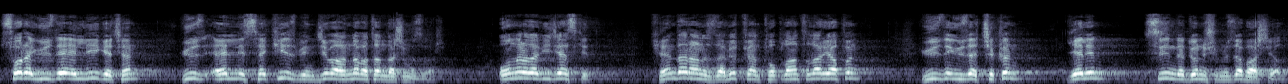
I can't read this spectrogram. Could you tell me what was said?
Sonra yüzde 50'yi geçen 158 bin civarında vatandaşımız var. Onlara da diyeceğiz ki kendi aranızda lütfen toplantılar yapın. Yüzde yüze çıkın. Gelin sizin de dönüşümüze başlayalım.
